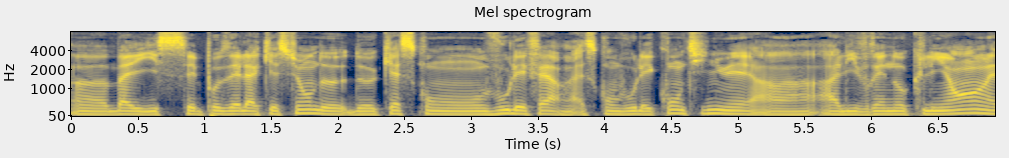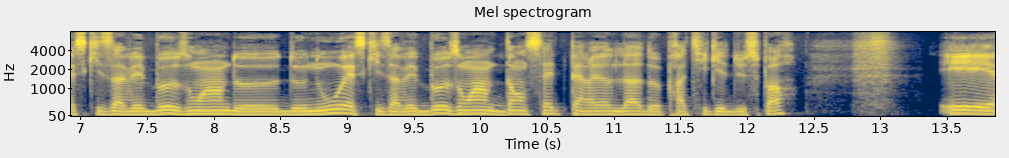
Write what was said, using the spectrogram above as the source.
bah, il s'est posé la question de, qu'est-ce qu'on voulait faire. Est-ce qu'on voulait continuer à, livrer nos clients? Est-ce qu'ils avaient besoin de, de nous? Est-ce qu'ils avaient besoin dans cette période-là de pratiquer du sport? Et,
